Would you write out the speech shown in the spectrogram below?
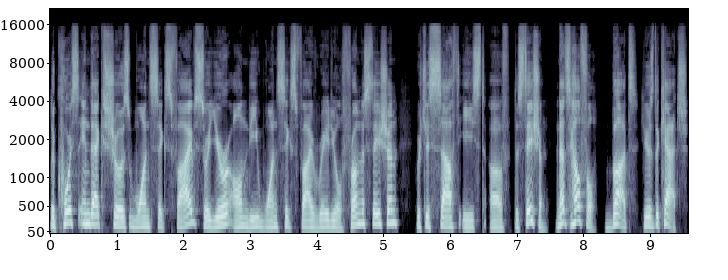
The course index shows 165, so you're on the 165 radial from the station, which is southeast of the station. And that's helpful. But here's the catch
